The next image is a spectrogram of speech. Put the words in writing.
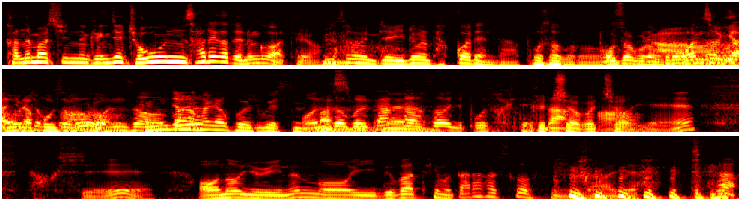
가늠할 수 있는 굉장히 좋은 사례가 되는 것 같아요. 그래서 이제 이름을 바꿔야 된다. 보석으로. 보석으로. 그런 원석이 아니라 보석으로. 원석을- 굉장한 활약 보여주고 있습니다. 원석을 맞습니다. 깎아서 이제 보석이 됐다. 그쵸, 그쵸. 아, 예. 역시 언어 유희는 뭐이 느바 팀을 따라갈 수가 없습니다. 예. 제가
